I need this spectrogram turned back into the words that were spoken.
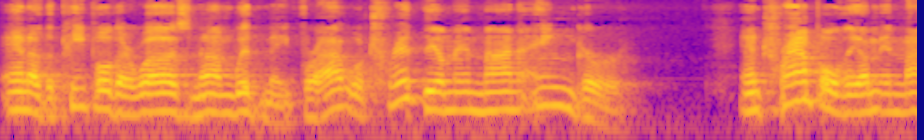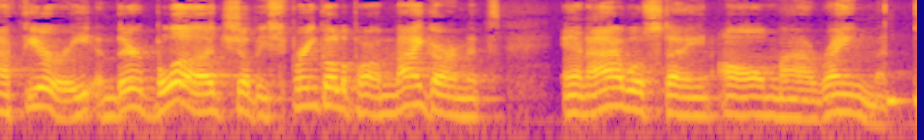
and of the people there was none with me, for I will tread them in mine anger, and trample them in my fury, and their blood shall be sprinkled upon my garments, and I will stain all my raiment.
